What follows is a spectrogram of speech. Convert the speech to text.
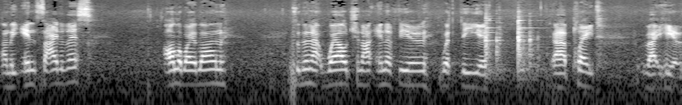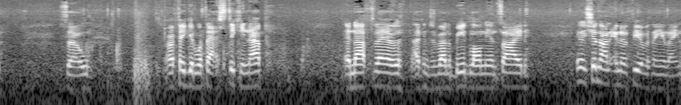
on the inside of this all the way along so then that weld should not interfere with the uh, uh, plate right here. So I figured with that sticking up enough there, I can just run a bead along the inside and it should not interfere with anything.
